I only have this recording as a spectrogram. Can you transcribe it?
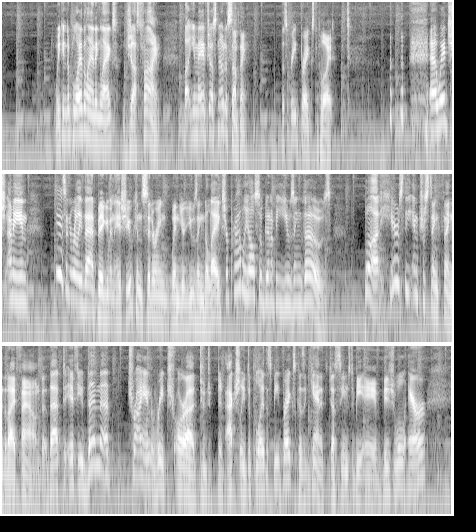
we can deploy the landing legs just fine, but you may have just noticed something. The speed brakes deployed. uh, which, I mean, isn't really that big of an issue considering when you're using the legs, you're probably also going to be using those. But here's the interesting thing that I found, that if you then uh, try and reach, or uh, to, to actually deploy the speed brakes, because again, it just seems to be a visual error,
